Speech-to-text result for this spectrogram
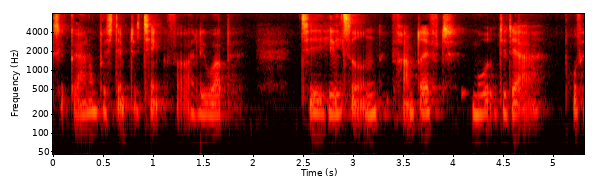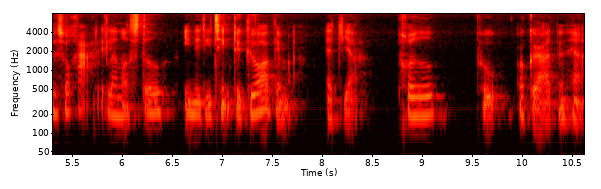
skal gøre nogle bestemte ting for at leve op til hele tiden fremdrift mod det der professorat et eller andet sted. En af de ting, det gjorde ved mig, at jeg prøvede på at gøre den her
